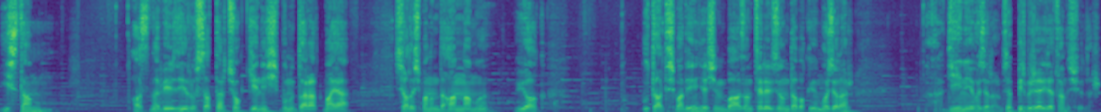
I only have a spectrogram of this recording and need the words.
İslam aslında verdiği ruhsatlar çok geniş. Bunu daraltmaya çalışmanın da anlamı yok. Bu tartışma deyince şimdi bazen televizyonda bakıyorum hocalar dini hocalarımız hep birbirleriyle tanışıyorlar.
